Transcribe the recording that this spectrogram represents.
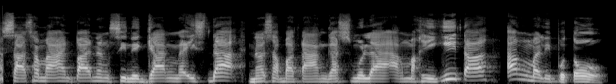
Sasamahan pa ng sinigang na isda na sa Batangas mula ang makikita ang maliputo.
